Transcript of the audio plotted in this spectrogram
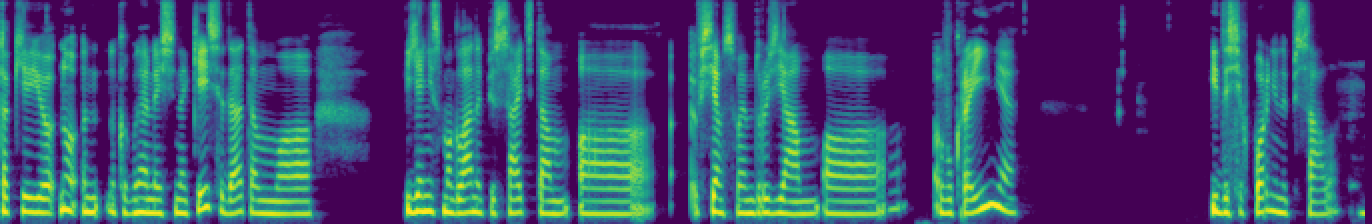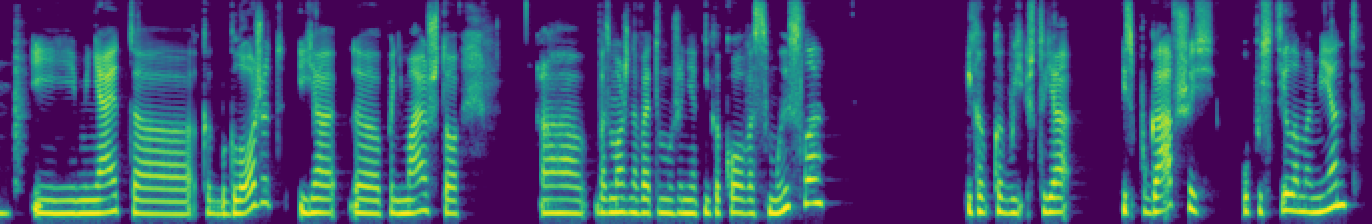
так я ее, ну, как бы, наверное, если на кейсе, да, там а, я не смогла написать там а, всем своим друзьям а, в Украине, и до сих пор не написала. И меня это как бы гложет, и я э, понимаю, что, э, возможно, в этом уже нет никакого смысла, и как, как бы, что я, испугавшись, упустила момент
